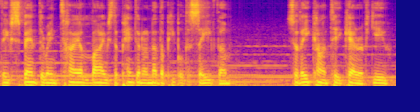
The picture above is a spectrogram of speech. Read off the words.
They've spent their entire lives depending on other people to save them, so they can't take care of you.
